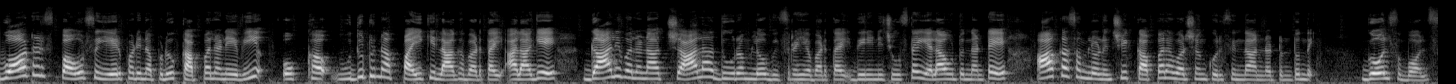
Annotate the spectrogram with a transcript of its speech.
వాటర్ స్పౌట్స్ ఏర్పడినప్పుడు కప్పలనేవి ఒక్క ఉదుటున పైకి లాగబడతాయి. అలాగే గాలి వలన చాలా దూరంలో విసిరేయబడతాయి. దీనిని చూస్తే ఎలా ఉంటుందంటే ఆకాశంలో నుంచి కప్పల వర్షం కురిసిందా అన్నట్టుంటుంది. Golf balls.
